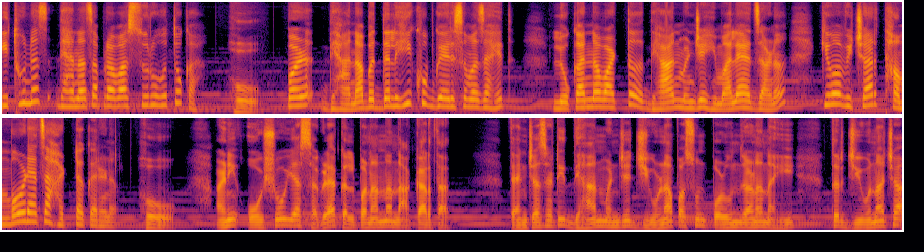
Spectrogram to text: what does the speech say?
इथूनच ध्यानाचा प्रवास सुरू होतो का? हो. पण ध्यानाबद्दलही खूप गैरसमज आहेत. लोकांना वाटतं ध्यान म्हणजे हिमालयात जाणं किंवा विचार थांबवण्याचा हट्ट करणं. हो आणि ओशो या सगळ्या कल्पनांना नाकारतात. त्यांच्यासाठी ध्यान म्हणजे जीवनापासून पळून जाणं नाही तर जीवनाच्या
